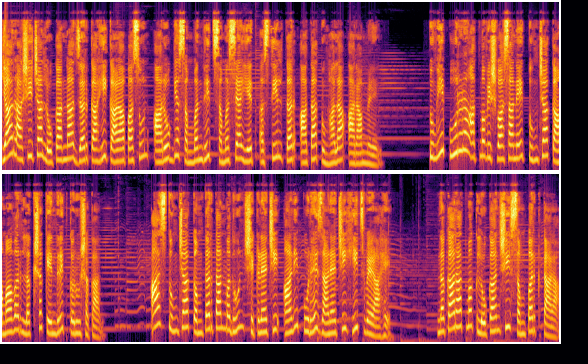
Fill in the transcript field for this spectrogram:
या राशीच्या लोकांना जर काही काळापासून आरोग्य संबंधित समस्या येत असतील तर आता तुम्हाला आराम मिळेल. तुम्ही पूर्ण आत्मविश्वासाने तुमच्या कामावर लक्ष केंद्रित करू शकाल. आज तुमच्या कमतरतांमधून शिकण्याची आणि पुढे जाण्याची हीच वेळ आहे. नकारात्मक लोकांशी संपर्क टाळा.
